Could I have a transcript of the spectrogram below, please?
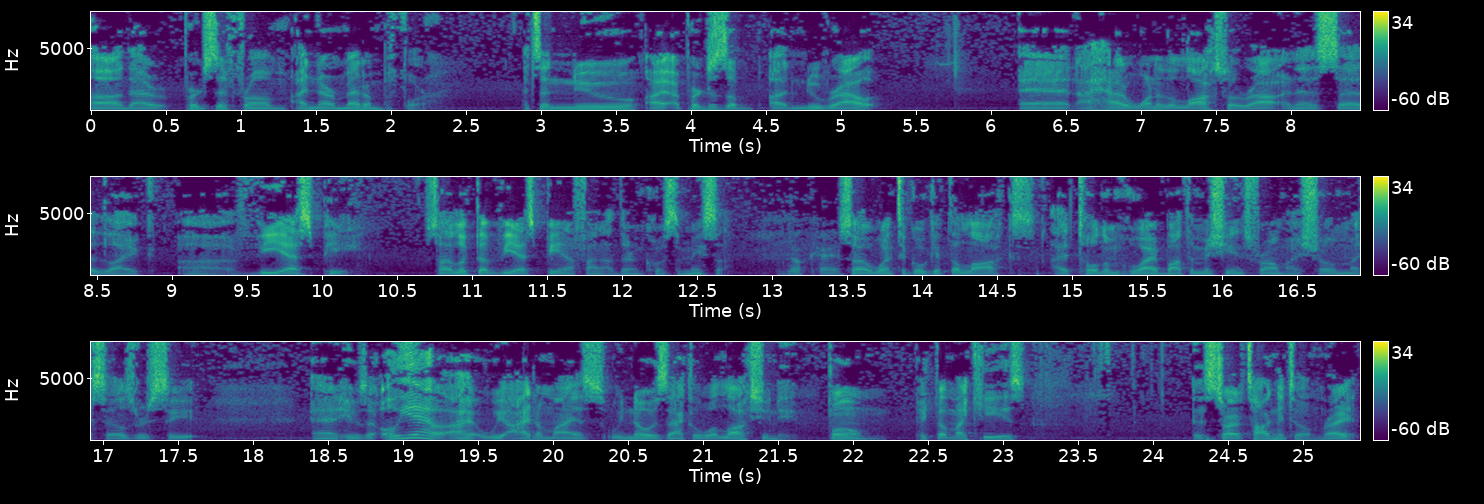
uh, that I purchased it from, I never met him before. It's a new. I, I purchased a, a new route, and I had one of the locks for route, and it said like uh, VSP. So I looked up VSP, and I found out they're in Costa Mesa. Okay. So I went to go get the locks. I told him who I bought the machines from. I showed him my sales receipt, and he was like, "Oh yeah, I, we itemize. We know exactly what locks you need." Boom. Picked up my keys and started talking to him. Right,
